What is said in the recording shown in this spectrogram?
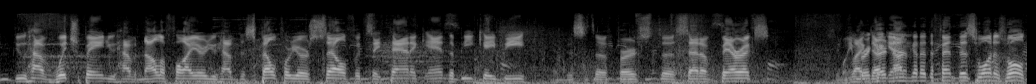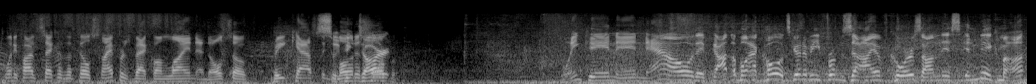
You do have Witchbane, you have Nullifier, you have the spell for yourself with Satanic and the BKB. And this is the first uh, set of barracks. Seems like they're again. not going to defend this one as well. 25 seconds until Sniper's back online and also precasting Sleeping Lotus Dart. Orb. Blinking, and now they've got the black hole. It's going to be from Zai, of course, on this Enigma.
